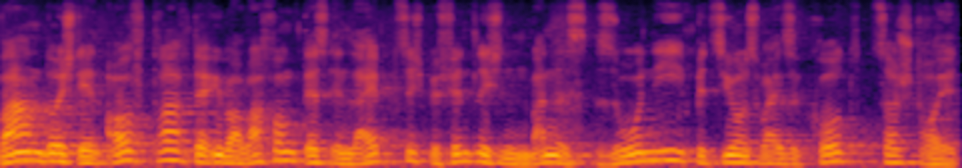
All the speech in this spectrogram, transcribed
waren durch den Auftrag der Überwachung des in Leipzig befindlichen Mannes Soni bzw. Kurt zerstreut.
